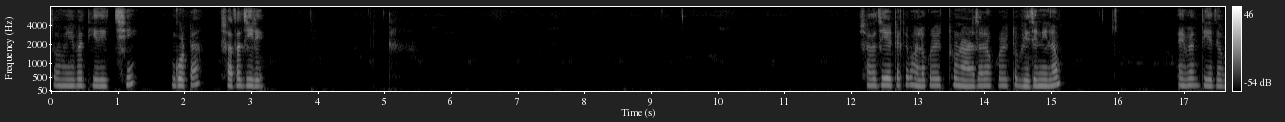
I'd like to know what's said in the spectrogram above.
তো আমি এবার দিয়ে দিচ্ছি গোটা সাদা জিরে। সাদা জিরেটাকে ভালো করে একটু নাড়াচাড়া করে একটু ভেজে নিলাম। এবার দিয়ে দেব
